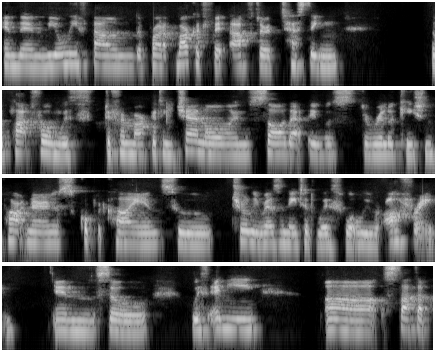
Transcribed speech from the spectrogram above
and then we only found the product market fit after testing the platform with different marketing channel and saw that it was the relocation partners, corporate clients who truly resonated with what we were offering. And so with any uh, startup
